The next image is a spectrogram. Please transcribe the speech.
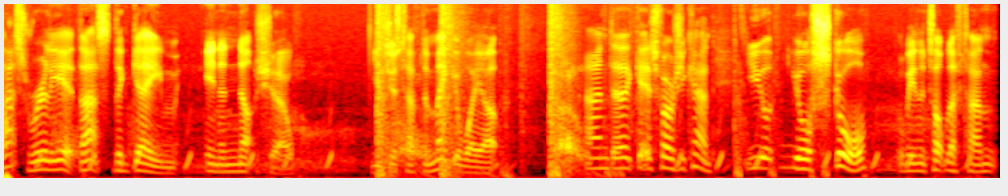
that's really it. That's the game in a nutshell. You just have to make your way up and uh, get as far as you can. Your, your score will be in the top left-hand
